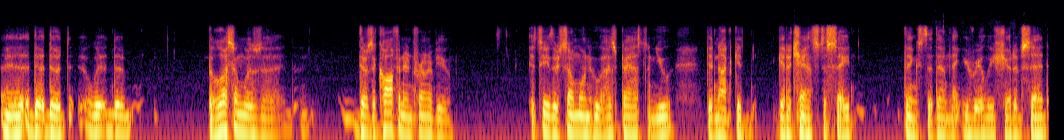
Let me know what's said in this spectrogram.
uh, the, the the the lesson was uh, there's a coffin in front of you. It's either someone who has passed and you did not get get a chance to say things to them that you really should have said,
